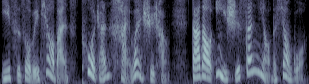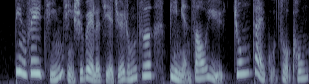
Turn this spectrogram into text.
以此作为跳板拓展海外市场，达到一石三鸟的效果。并非仅仅是为了解决融资，避免遭遇中概股做空。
